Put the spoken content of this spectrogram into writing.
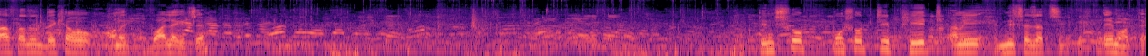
রাস্তাতে দেখেও অনেক ভয় লেগেছে। তিনশো পঁয়ষট্টি ফিট আমি নিচে যাচ্ছি এই মুহূর্তে।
